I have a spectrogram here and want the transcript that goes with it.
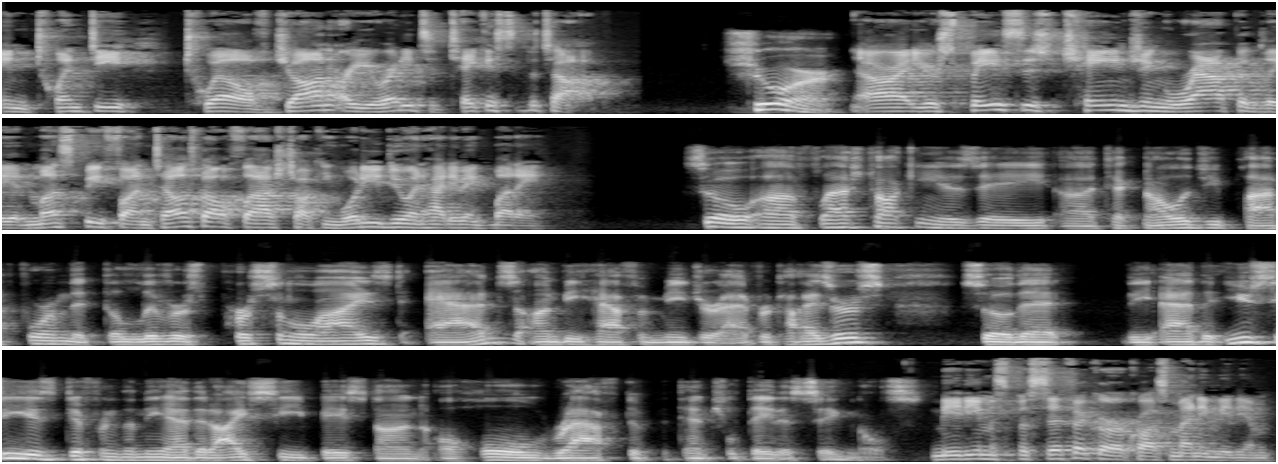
in 2012. John, are you ready to take us to the top? Sure. All right. Your space is changing rapidly. It must be fun. Tell us about Flashtalking. What do you do and how do you make money? So, uh, Flashtalking is a uh, technology platform that delivers personalized ads on behalf of major advertisers so that the ad that you see is different than the ad that I see based on a whole raft of potential data signals. Medium specific or across many medium?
